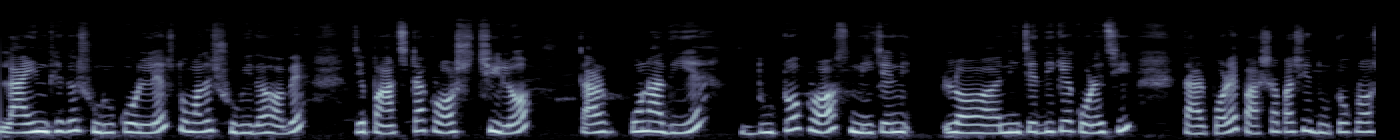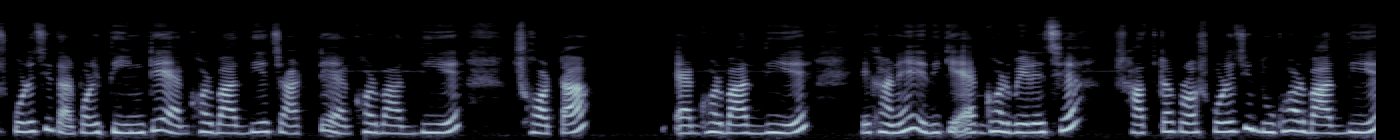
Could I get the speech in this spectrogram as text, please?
লাইন থেকে শুরু করলে তোমাদের সুবিধা হবে যে পাঁচটা ক্রস ছিল, তার কোনা দিয়ে দুটো ক্রস নিচে নিচের দিকে করেছি। তারপরে পাশাপাশি দুটো ক্রস করেছি। তারপরে তিনটে, এক ঘর বাদ দিয়ে চারটে, এক ঘর বাদ দিয়ে ছটা, এক ঘর বাদ দিয়ে এখানে এদিকে এক ঘর বেড়েছে, সাতটা ক্রস করেছি, দু ঘর বাদ দিয়ে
